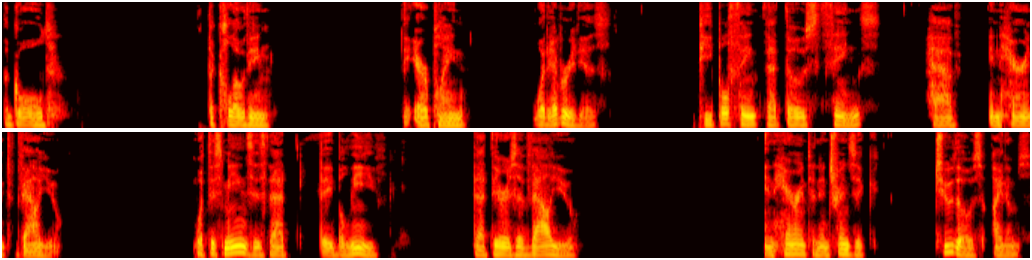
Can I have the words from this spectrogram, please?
the gold, the clothing, the airplane, whatever it is, people think that those things have inherent value. What this means is that they believe that there is a value inherent and intrinsic to those items,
